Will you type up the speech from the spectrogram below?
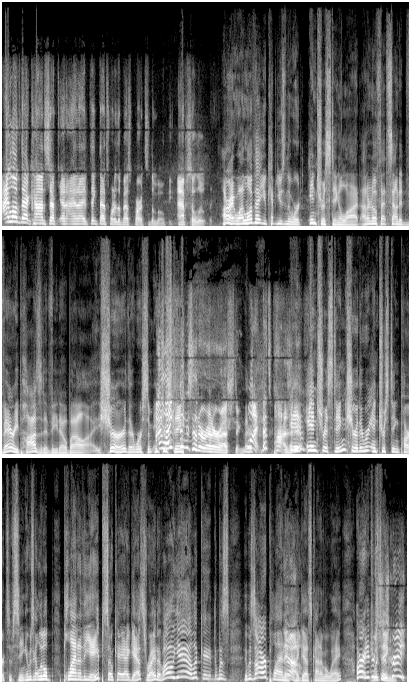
I love that concept, and, and I think that's one of the best parts of the movie. Absolutely. All right. Well, I love that you kept using the word interesting a lot. I don't know if that sounded very positive, Vito, but I'll sure there were some I like interesting. things that are interesting. What? That's positive. Interesting. Sure, there were interesting parts of seeing. It was a little Planet of the Apes. Okay, I guess right. Of oh yeah, look, it was it was our planet. Yeah. I guess kind of a way. All right, Which interesting. is great.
